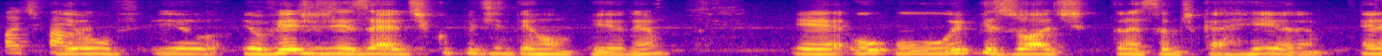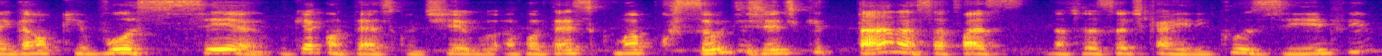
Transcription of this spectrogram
Pode falar. Eu, eu, eu vejo, Gisele, desculpe te interromper, né? É, o, o, episódio de transição de carreira é legal que você, o que acontece contigo, acontece com uma porção de gente que está nessa fase da transição de carreira. Inclusive,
